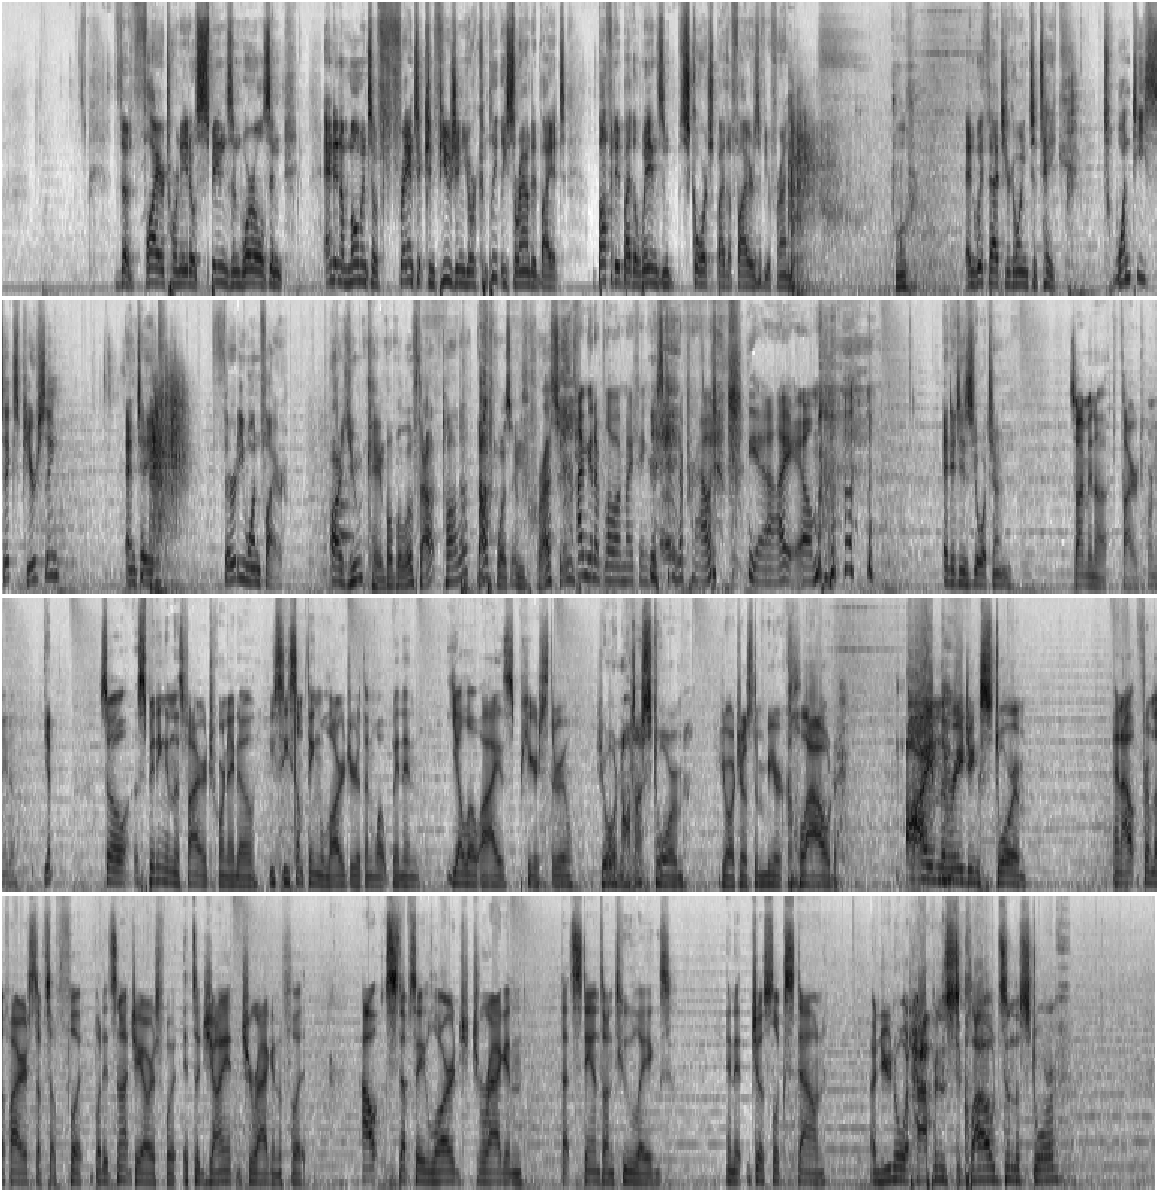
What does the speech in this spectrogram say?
The fire tornado spins and whirls, and, and in a moment of frantic confusion, you're completely surrounded by it, buffeted by the winds and scorched by the fires of your friend. And with that, you're going to take 26 piercing and take 31 fire. Are you capable of that, Tana? That was impressive. I'm gonna blow on my fingers, kind of proud. yeah, I am. And it is your turn. So I'm in a fire tornado. So, spitting in this fire tornado, you see something larger than what went in. Yellow eyes pierce through. You're not a storm. You're just a mere cloud. I am the raging storm. And out from the fire steps a foot, but it's not JR's foot, it's a giant dragon foot. Out steps a large dragon that stands on two legs, and it just looks down. And you know what happens to clouds in the storm?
